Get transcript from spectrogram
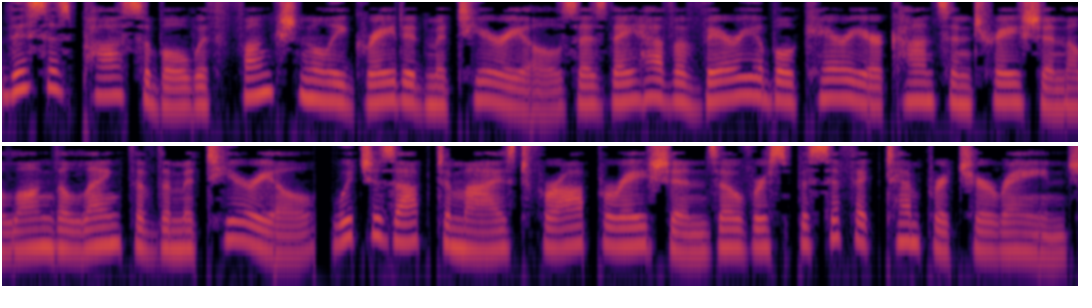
This is possible with functionally graded materials as they have a variable carrier concentration along the length of the material, which is optimized for operations over specific temperature range.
